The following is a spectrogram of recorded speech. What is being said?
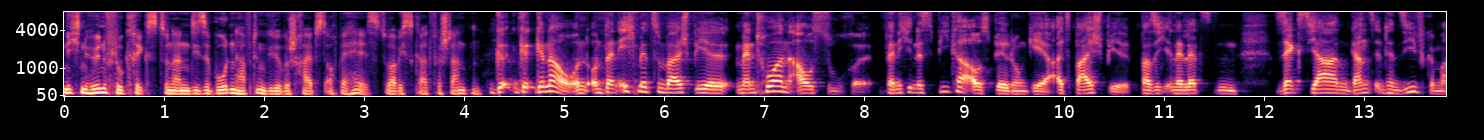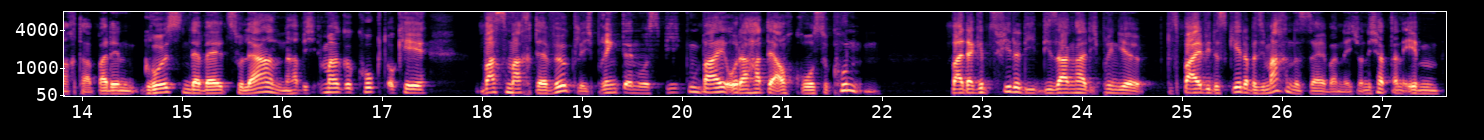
nicht einen Höhenflug kriegst, sondern diese Bodenhaftung, wie du beschreibst, auch behältst. So habe ich es gerade verstanden. G genau. Und, und wenn ich mir zum Beispiel Mentoren aussuche, wenn ich in eine Speaker-Ausbildung gehe, als Beispiel, was ich in den letzten sechs Jahren ganz intensiv gemacht habe, bei den Größten der Welt zu lernen, habe ich immer geguckt, okay, was macht der wirklich? Bringt der nur Speaken bei oder hat der auch große Kunden? Weil da gibt's viele, die, die sagen halt, ich bringe dir das bei, wie das geht, aber sie machen das selber nicht. Und ich habe dann eben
